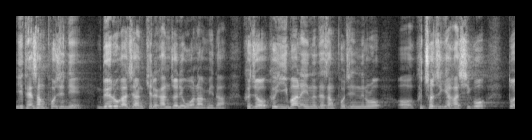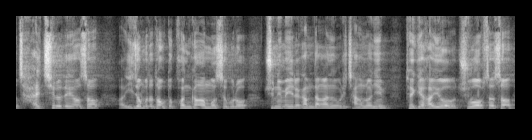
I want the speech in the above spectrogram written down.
이 대상 포진이 뇌로 가지 않기를 간절히 원합니다. 그저 그 입안에 있는 대상 포진으로 어, 그쳐지게 하시고 또 잘 치료되어서 어, 이전보다 더욱더 건강한 모습으로 주님의 일을 감당하는 우리 장로님 되게 하여 주옵소서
